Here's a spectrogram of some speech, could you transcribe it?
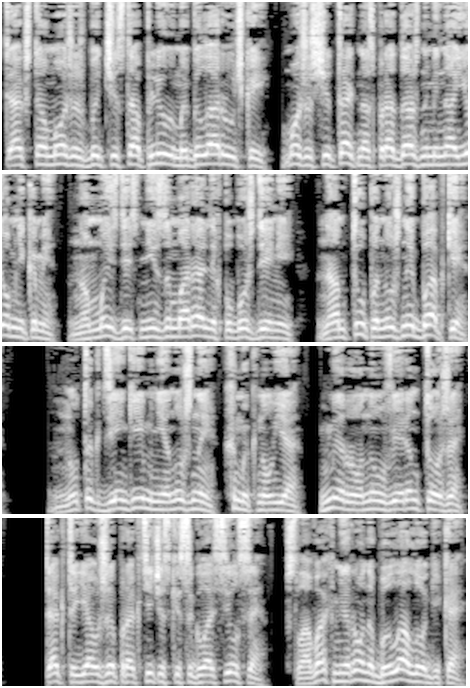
«Так что можешь быть чистоплюем и белоручкой, можешь считать нас продажными наемниками, но мы здесь не из-за моральных побуждений, нам тупо нужны бабки!» «Ну так деньги и мне нужны», – хмыкнул я. Мирона уверен тоже. Так-то я уже практически согласился. В словах Мирона была логика.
